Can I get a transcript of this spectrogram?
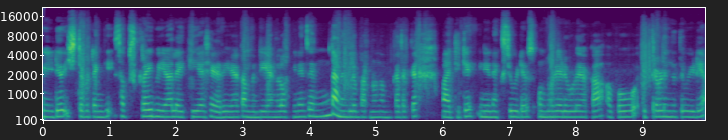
വീഡിയോ ഇഷ്ടപ്പെട്ടെങ്കിൽ സബ്സ്ക്രൈബ് ചെയ്യുക ലൈക്ക് ചെയ്യുക ഷെയർ ചെയ്യുക കമന്റ് ചെയ്യുക നിങ്ങളുടെ ഒപ്പീനിയൻസ് എന്താണെങ്കിലും പറഞ്ഞു നമുക്കതൊക്കെ മാറ്റിയിട്ട് ഇനി നെക്സ്റ്റ് വീഡിയോസ് ഒന്നുകൂടി അടിപൊളിയാക്കാം. അപ്പോൾ ഇത്രയുള്ള ഇന്നത്തെ വീഡിയോ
